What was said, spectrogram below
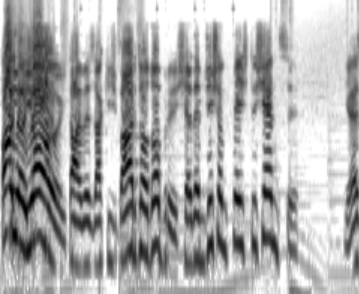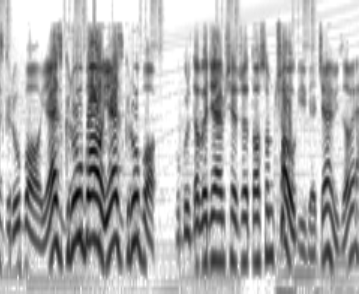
Oj, oj, oj, tam jest jakiś bardzo dobry, 75 tysięcy. Jest grubo, jest grubo, jest grubo. W ogóle dowiedziałem się, że to są czołgi, wiecie, widzowie?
